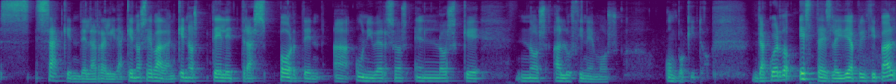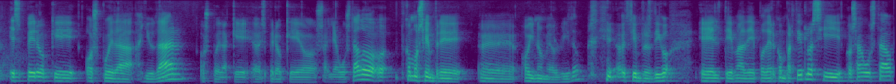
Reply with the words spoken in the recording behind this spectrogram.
saquen de la realidad, que nos evadan, que nos teletransporten a universos en los que nos alucinemos un poquito. ¿De acuerdo? Esta es la idea principal. Espero que os pueda ayudar, os pueda que, espero que os haya gustado. Como siempre, eh, hoy no me olvido, siempre os digo el tema de poder compartirlo si os ha gustado.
